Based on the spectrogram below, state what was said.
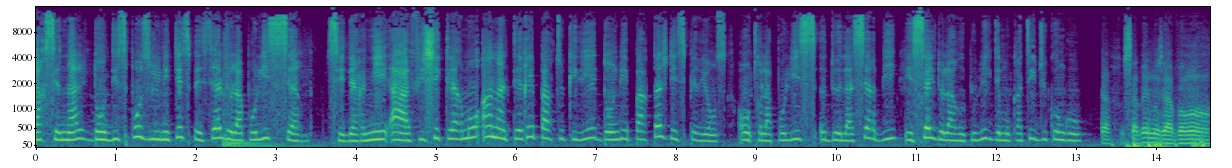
l'arsenal dont dispose l'unité spéciale de la police serbe. Ces derniers a affiché clairement un intérêt particulier dans les partages d'expériences entre la police de la Serbie et celle de la République démocratique du Congo. Vous savez, nous avons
